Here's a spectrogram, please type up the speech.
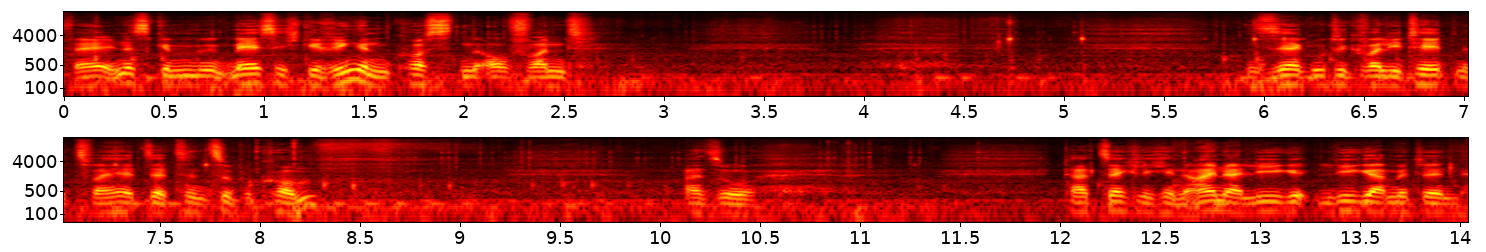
verhältnismäßig geringem Kostenaufwand. Eine sehr gute Qualität mit zwei Headsets hinzubekommen. Also tatsächlich in einer Liga mit den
